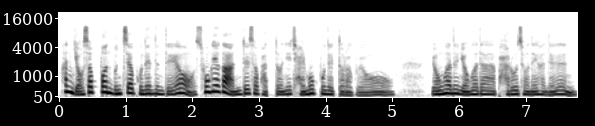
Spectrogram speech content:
한 여섯 번 문자 보냈는데요. 소개가 안 돼서 봤더니 잘못 보냈더라고요. 영화는 영화다 바로 전에 하는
